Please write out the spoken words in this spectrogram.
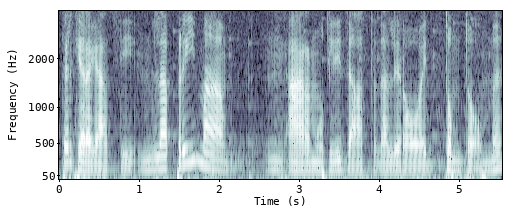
Perché ragazzi, la prima mm, arma utilizzata dall'eroe Tom Tom,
